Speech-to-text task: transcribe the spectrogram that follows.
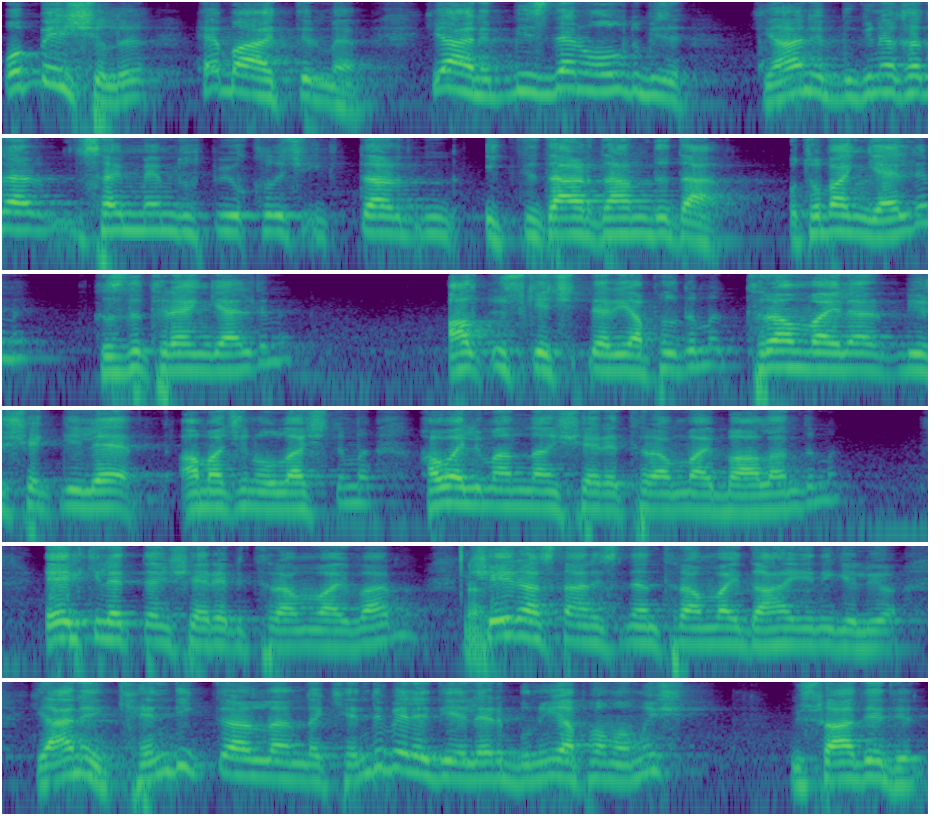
O beş yılı heba ettirmem. Yani bizden oldu bize. Yani bugüne kadar Sayın Memduh Büyükkılıç iktidar, iktidardandı da otoban geldi mi? Hızlı tren geldi mi? Alt üst geçitler yapıldı mı? Tramvaylar bir şekliyle amacına ulaştı mı? Havalimanından şehre tramvay bağlandı mı? Erkilet'ten şehre bir tramvay var mı? Şehir hastanesinden tramvay daha yeni geliyor. Yani kendi iktidarlarında kendi belediyeleri bunu yapamamış. Müsaade edin.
